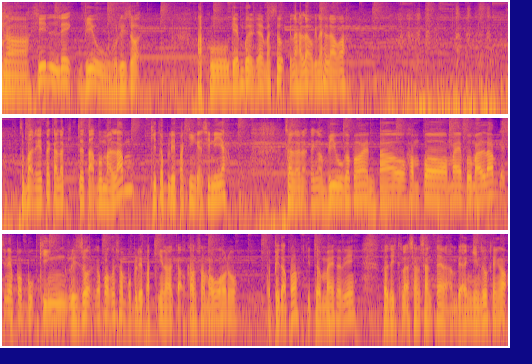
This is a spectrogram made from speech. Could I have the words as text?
Nah, Hill Lake View Resort. Aku gamble je. Masuk Kena halau, kena halau lah Sebab dia kata kalau kita tak bermalam Kita boleh parking kat sini lah. Kalau nak tengok view ke apa kan. Kalau hampa main bermalam kat sini Apa booking resort ke apa Aku rasa boleh parking lah kat kawasan bawah tu. Tapi tak apa Kita main tadi. Tadi kita nak santai-santai Nak ambil angin tu tengok.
